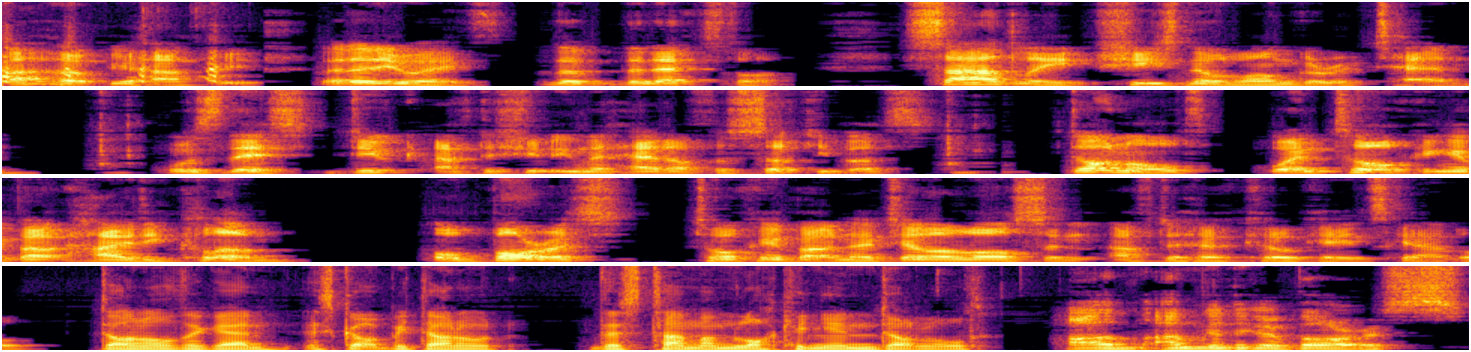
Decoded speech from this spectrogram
I hope you're happy. But anyways, the the next one. Sadly, she's no longer a ten. Was this Duke after shooting the head off a succubus? Donald when talking about Heidi Klum, or Boris talking about Nigella Lawson after her cocaine scandal? Donald again. It's got to be Donald. This time I'm locking in Donald. I'm I'm gonna go Boris.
